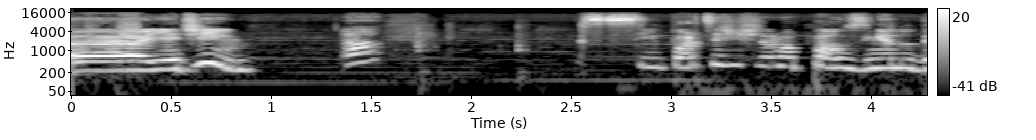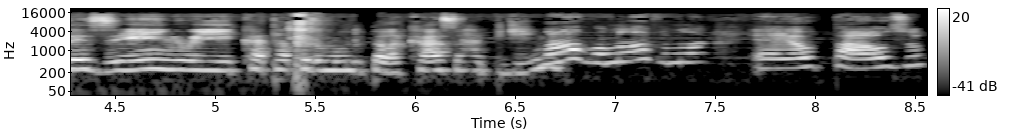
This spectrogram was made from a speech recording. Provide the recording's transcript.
Ah, Yedin? Ah? Se importa se a gente dar uma pausinha no desenho e catar todo mundo pela casa rapidinho? Não, vamos lá, vamos lá. É, eu pauso.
